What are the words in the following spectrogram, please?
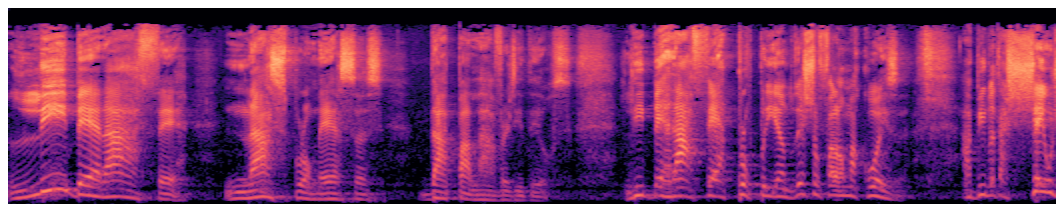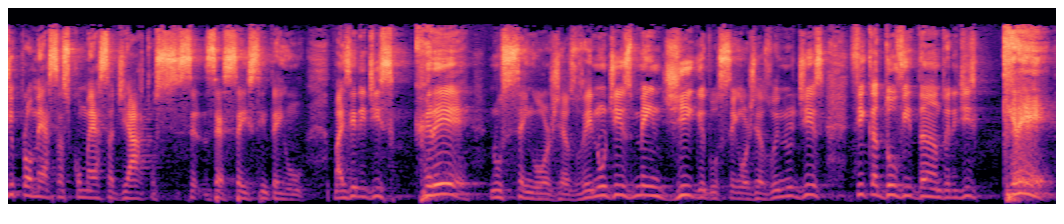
liberar a fé nas promessas da palavra de Deus. Liberar a fé apropriando. Deixa eu falar uma coisa. A Bíblia está cheia de promessas como essa de Atos 16, 31. Mas ele diz crê no Senhor Jesus. Ele não diz mendigue do Senhor Jesus. Ele não diz fica duvidando. Ele diz crê.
